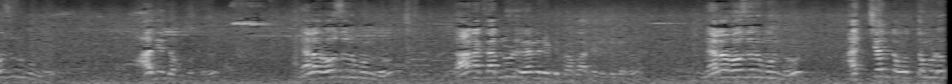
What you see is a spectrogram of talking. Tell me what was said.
రోజుల ముందు ఆది దంపతులు నెల రోజుల ముందు దానకర్ణుడు వేమిరెడ్డి ప్రభాకర్ రెడ్డి గారు నెల రోజుల ముందు అత్యంత ఉత్తముడు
